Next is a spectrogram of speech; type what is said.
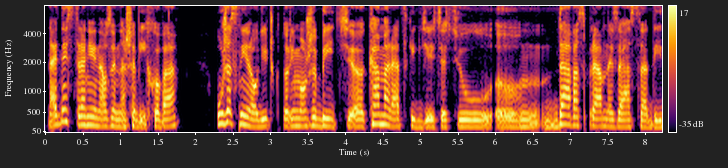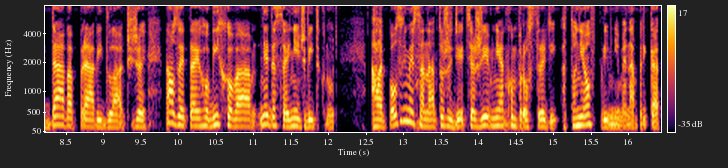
Na jednej strane je naozaj naša výchova, úžasný rodič, ktorý môže byť e, kamarátsky k dieťaťu, e, dáva správne zásady, dáva pravidlá, čiže naozaj tá jeho výchova, nedá sa aj nič vytknúť. Ale pozrime sa na to, že dieťa žije v nejakom prostredí a to neovplyvníme napríklad,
